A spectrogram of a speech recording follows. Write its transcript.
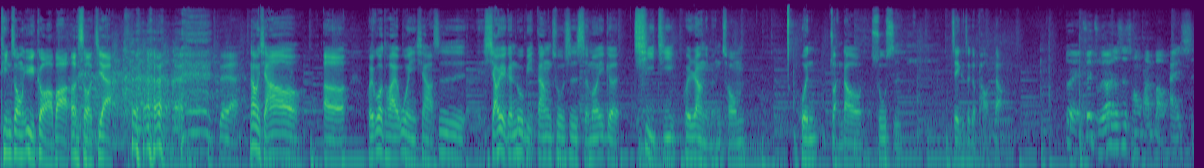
听众预购好不好？二手价。对啊，那我想要呃回过头来问一下，是小野跟露比当初是什么一个契机，会让你们从荤转到素食这个这个跑道？对，最主要就是从环保开始，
